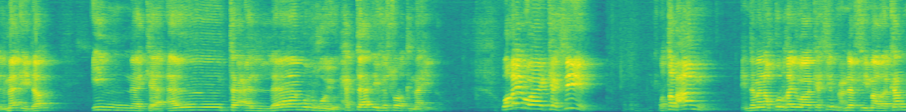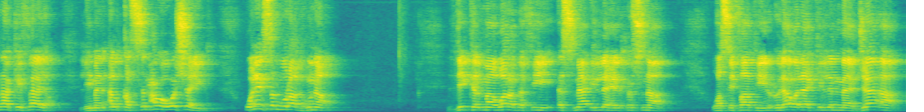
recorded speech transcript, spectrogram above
المائدة إنك أنت علام الغيوب. حتى هذه في سورة المائدة. وغيرها كثير. وطبعا عندما نقول غيرها كثير معنى فيما ذكرنا كفاية لمن ألقى السمع وهو شهيد وليس المراد هنا ذكر ما ورد في أسماء الله الحسنى وصفاته العلى ولكن لما جاء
